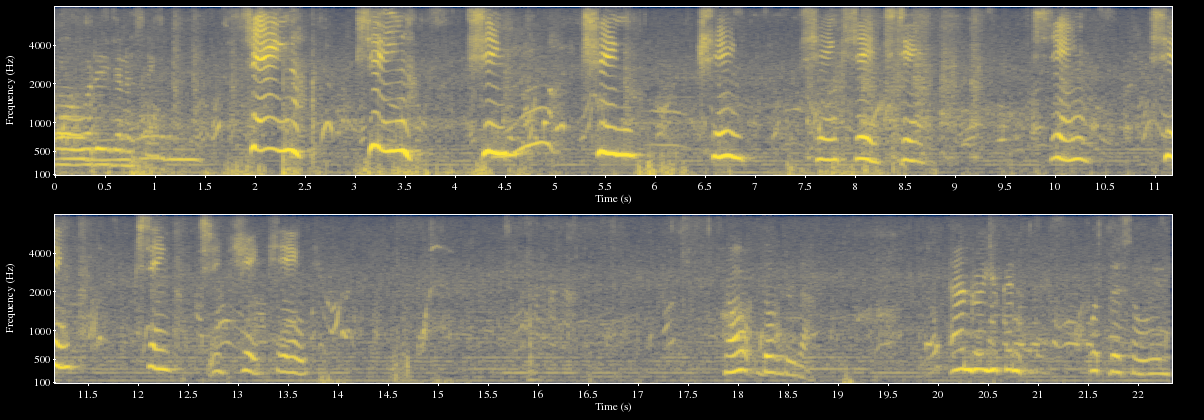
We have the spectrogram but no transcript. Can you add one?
Oh, what are you gonna sing? Sing, sing, sing, sing, sing, sing, sing, sing, sing, sing, sing, sing, sing, sing. No, don't do that. Andrew, you can put this away.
